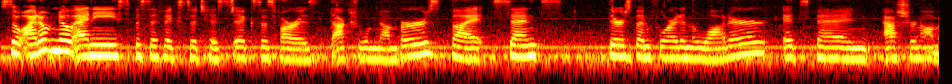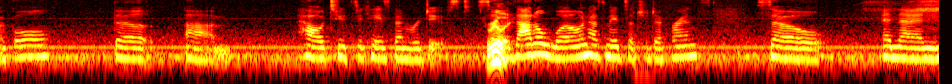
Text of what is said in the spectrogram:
So I don't know any specific statistics as far as the actual numbers, but since there's been fluoride in the water, it's been astronomical. The um, how tooth decay has been reduced. So Really? that alone has made such a difference. So, and then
